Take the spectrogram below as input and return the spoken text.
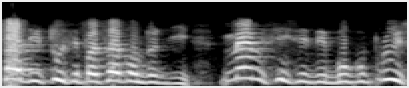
pas du tout, c'est pas ça qu'on te dit. Même si c'était beaucoup plus,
